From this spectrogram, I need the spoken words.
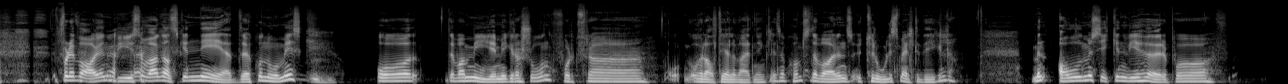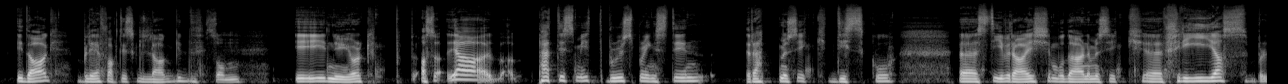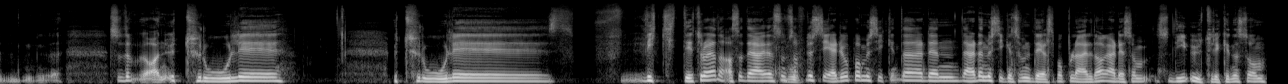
For det var jo en by som var ganske nede økonomisk. Mm. Og det var mye migrasjon, folk fra overalt i hele verden egentlig som kom. Så det var en utrolig smeltedigel. da. Men all musikken vi hører på i dag, ble faktisk lagd Som? i New York. Altså, ja, Patti Smith, Bruce Springsteen, rappmusikk, disko. Uh, Steve Reich, moderne musikk. Uh, Frijazz. Så det var en utrolig Utrolig viktig, tror jeg. da. Altså det er, som sagt, Du ser det jo på musikken. Det er, den, det er den musikken som dels er populær i dag. er det som, De uttrykkene som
